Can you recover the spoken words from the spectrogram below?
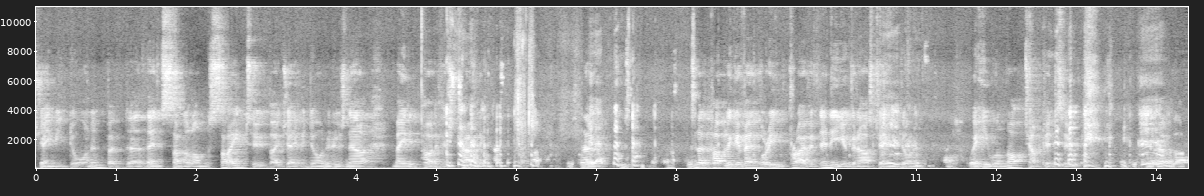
Jamie Dornan, but uh, then sung alongside to by Jamie Dornan, who's now made it part of his travelling. there's, no, there's, no, public event or even private dinner you can ask Jamie Dornan where he will not jump into,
